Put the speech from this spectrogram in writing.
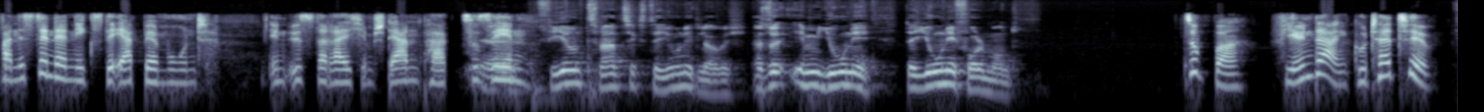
Wann ist denn der nächste Erdbeermond? In Österreich im Sternenpark zu sehen. 24. Juni, glaube ich. Also im Juni, der Juni-Vollmond. Super, vielen Dank, guter Tipp.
